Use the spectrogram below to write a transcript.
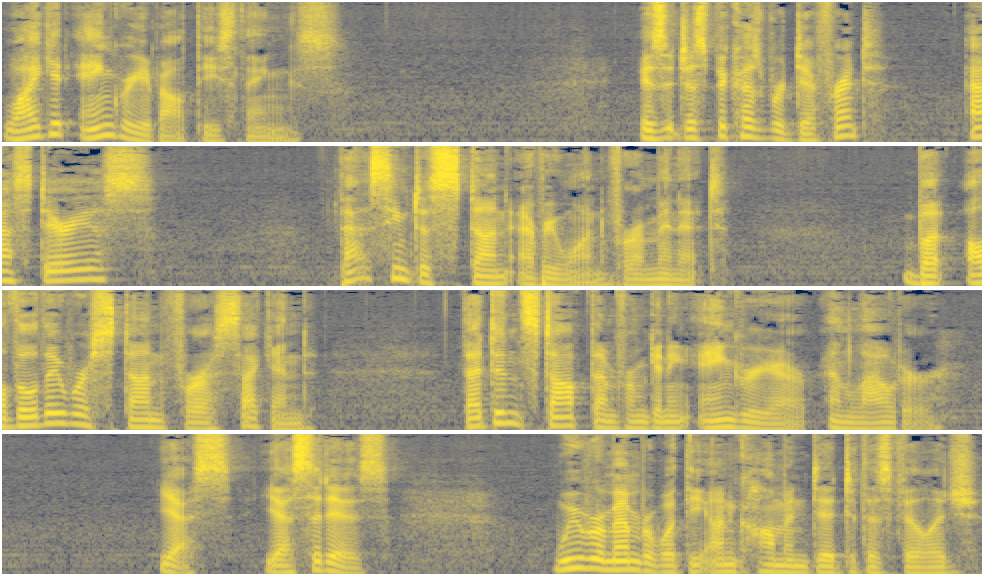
Why get angry about these things? Is it just because we're different? asked Darius. That seemed to stun everyone for a minute. But although they were stunned for a second, that didn't stop them from getting angrier and louder. Yes, yes, it is. We remember what the uncommon did to this village.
